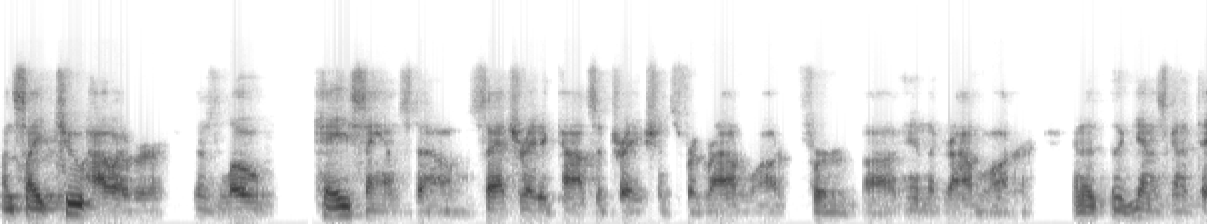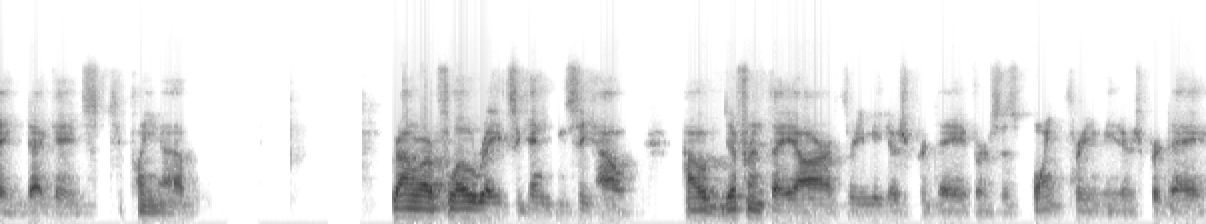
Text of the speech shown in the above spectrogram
On site two, however, there's low K sandstone, saturated concentrations for groundwater for uh, in the groundwater. And it, again, it's going to take decades to clean up. Groundwater flow rates, again, you can see how, how different they are, three meters per day versus 0.3 meters per day.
